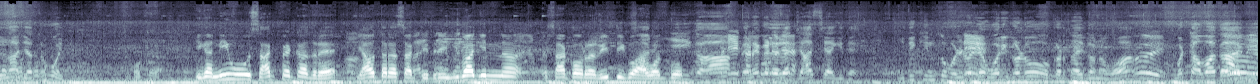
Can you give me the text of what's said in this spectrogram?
ಎಲ್ಲ ಜಾತ್ರೆಗೂ ಹೋಗ್ತೀವಿ. ಓಕೆ ಈಗ ನೀವು ಸಾಕ್ಬೇಕಾದ್ರೆ ಯಾವ ಥರ ಸಾಕ್ತಿದ್ರಿ? ಇವಾಗಿನ ಸಾಕೋರ ರೀತಿಗೂ ಆವಾಗ ಈಗ ಬೆಲೆಗಳೆಲ್ಲ ಜಾಸ್ತಿ ಆಗಿದೆ. ಇದಕ್ಕಿಂತ ಒಳ್ಳೊಳ್ಳೆ ಹೋರಿಗಳು ಕಟ್ತಾ ಇದ್ದೋ ನಾವು ಬಟ್ ಅವಾಗ ಈ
